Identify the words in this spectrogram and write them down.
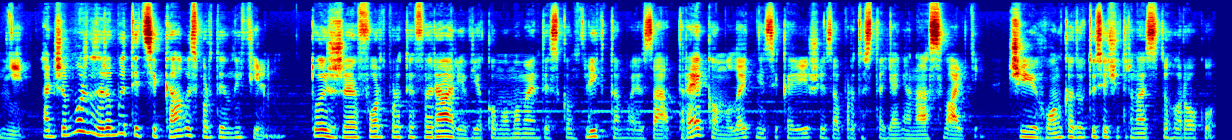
ні. Адже можна зробити цікавий спортивний фільм. Той же Форд проти Феррарі, в якому моменти з конфліктами за треком ледь не цікавіші за протистояння на асфальті. Чи гонка 2013 року.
